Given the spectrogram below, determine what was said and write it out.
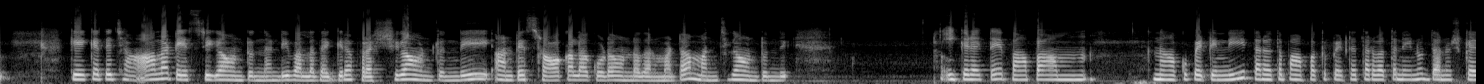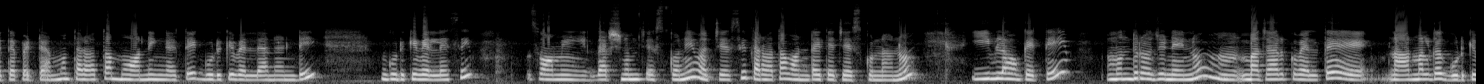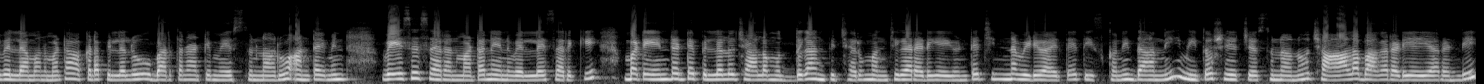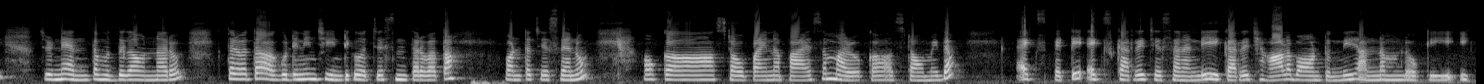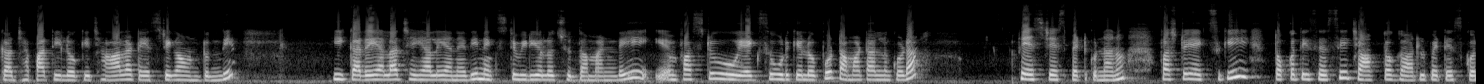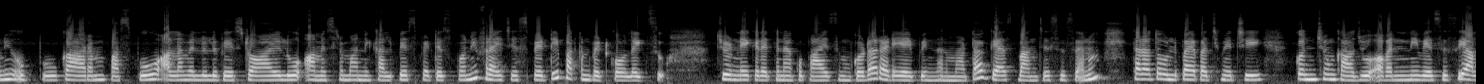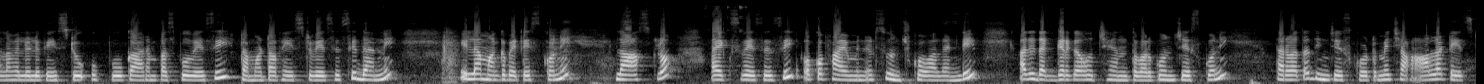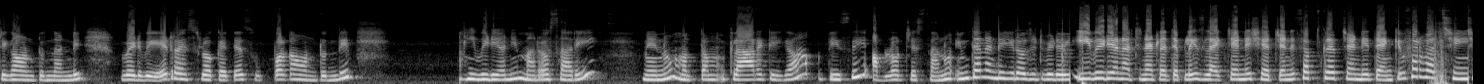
కేక్ అయితే చాలా టేస్టీగా ఉంటుందండి. వాళ్ళ దగ్గర ఫ్రెష్గా ఉంటుంది. అంటే స్టాక్ అలా కూడా ఉండదన్నమాట. మంచిగా ఉంటుంది. ఇక్కడైతే పాప నాకు పెట్టింది తర్వాత పాపకి పెట్టా తర్వాత నేను ధనుష్కి అయితే పెట్టాము తర్వాత మార్నింగ్ అయితే గుడికి వెళ్ళానండి. గుడికి వెళ్ళేసి స్వామి దర్శనం చేసుకొని వచ్చేసి తర్వాత వంట అయితే చేసుకున్నాను. ఈ వ్లాగ్ అయితే ముందు రోజు నేను బజార్కు వెళ్తే నార్మల్గా గుడికి వెళ్ళామన్నమాట. అక్కడ పిల్లలు భరతనాట్యం వేస్తున్నారు. అంటే ఐ మీన్ వేసేసారనమాట నేను వెళ్ళేసరికి. బట్ ఏంటంటే పిల్లలు చాలా ముద్దుగా అనిపించారు. మంచిగా రెడీ అయ్యి ఉంటే చిన్న వీడియో అయితే తీసుకొని దాన్ని మీతో షేర్ చేస్తున్నాను. చాలా బాగా రెడీ అయ్యారండి. చూడండి ఎంత ముద్దుగా ఉన్నారో. తర్వాత గుడి నుంచి ఇంటికి వచ్చేసిన తర్వాత వంట చేశాను. ఒక స్టవ్ పైన పాయసం మరొక స్టవ్ మీద ఎగ్స్ పెట్టి ఎగ్స్ కర్రీ చేశానండి. ఈ కర్రీ చాలా బాగుంటుంది. అన్నంలోకి ఇక చపాతీలోకి చాలా టేస్టీగా ఉంటుంది. ఈ కర్రీ ఎలా చేయాలి అనేది నెక్స్ట్ వీడియోలో చూద్దామండి. ఫస్ట్ ఎగ్స్ ఉడికేలోపు టమాటాలను కూడా పేస్ట్ చేసి పెట్టుకున్నాను. ఫస్ట్ ఎగ్స్కి తొక్క తీసేసి చాక్తో ఘాట్లు పెట్టేసుకొని ఉప్పు కారం పసుపు అల్లం వెల్లుల్లి పేస్ట్ ఆయిల్ ఆ మిశ్రమాన్ని కలిపేసి పెట్టేసుకొని ఫ్రై చేసి పెట్టి పక్కన పెట్టుకోవాలి ఎగ్స్. చూడండి ఇక్కడైతే నాకు పాయసం కూడా రెడీ అయిపోయిందనమాట గ్యాస్ బంద్ చేసేసాను. తర్వాత ఉల్లిపాయ పచ్చిమిర్చి కొంచెం కాజు అవన్నీ వేసేసి అల్లం వెల్లుల్లి పేస్ట్ ఉప్పు కారం పసుపు వేసి టమాటా పేస్ట్ వేసేసి దాన్ని ఇలా మగ్గ పెట్టేసుకొని లాస్ట్లో ఎగ్స్ వేసేసి ఒక ఫైవ్ మినిట్స్ ఉంచుకోవాలండి. అది దగ్గరగా వచ్చేంత వరకు ఉంచేసుకొని తర్వాత దించేసుకోవటమే చాలా టేస్టీగా ఉంటుందండి. వేడి వేడి రైస్లోకి అయితే సూపర్గా ఉంటుంది. ఈ వీడియోని మరోసారి నేను మొత్తం క్లారిటీగా తీసి అప్లోడ్ చేస్తాను. ఇంతేనండి ఈరోజు వీడియో. ఈ వీడియో నచ్చినట్లయితే ప్లీజ్ లైక్ చేయండి షేర్ చేయండి సబ్స్క్రైబ్ చేయండి. Thank for watching.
